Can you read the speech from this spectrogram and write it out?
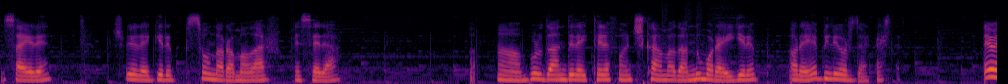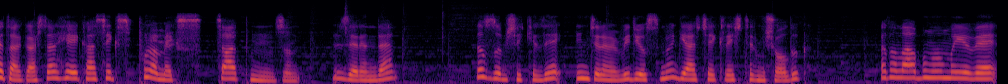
vesaire. Şöyle girip son aramalar mesela. Ha, buradan direkt telefonu çıkarmadan numarayı girip arayabiliyoruz arkadaşlar. Evet arkadaşlar HK8 Pro Max saatimizin üzerinden hızlı bir şekilde inceleme videosunu gerçekleştirmiş olduk. Kanala abone olmayı ve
